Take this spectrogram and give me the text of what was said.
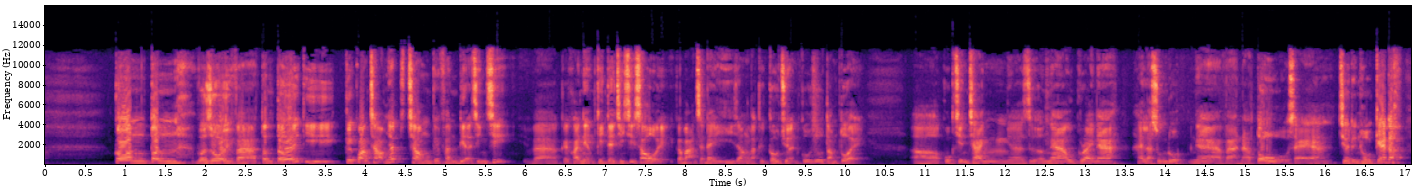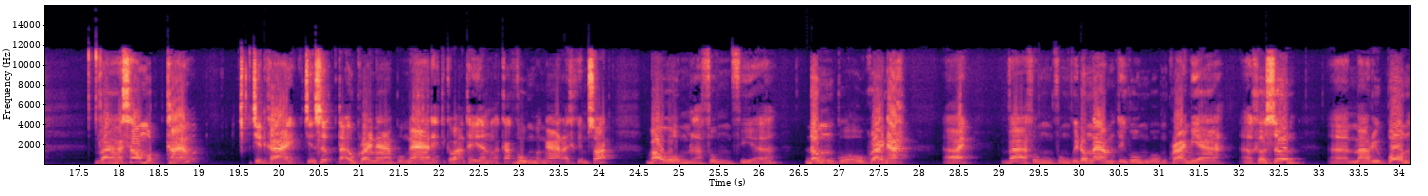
Còn tuần vừa rồi và tuần tới thì cái quan trọng nhất trong cái phần địa chính trị và cái khái niệm kinh tế chính trị xã hội các bạn sẽ để ý rằng là cái câu chuyện cô dâu 8 tuổi uh, cuộc chiến tranh ờ, giữa Nga Ukraine hay là xung đột Nga và NATO sẽ chưa đến hồi kết đâu. Và sau một tháng triển khai chiến sự tại Ukraine của Nga đấy thì các bạn thấy rằng là các vùng mà Nga đã kiểm soát bao gồm là vùng phía đông của Ukraine đấy và vùng vùng phía đông nam thì gồm gồm Crimea, uh, Kherson, uh, Mariupol,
